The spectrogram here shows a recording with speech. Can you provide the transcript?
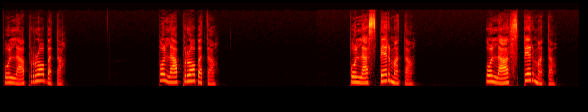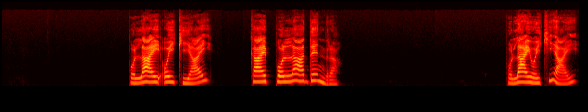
πολλά πρόβατα, πολλά πρόβατα, πολλά σπέρματα, πολλά σπέρματα. Πολλάι οικιάι, καί πολλά δέντρα. polaioi ciai,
